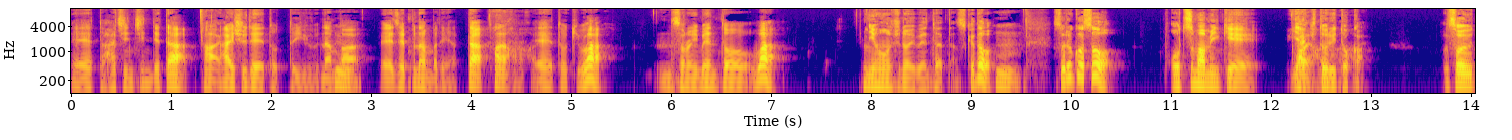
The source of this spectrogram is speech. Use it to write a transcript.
えっ、と、8日に出た、はいアイシュデートっていうナンバー、えーゼップナンバーでやった、はいはいはい。えー時は、そのイベントは、日本酒のイベントだったんですけど、うん。それこそ、おつまみ系、焼き鳥とはいか、そういっ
